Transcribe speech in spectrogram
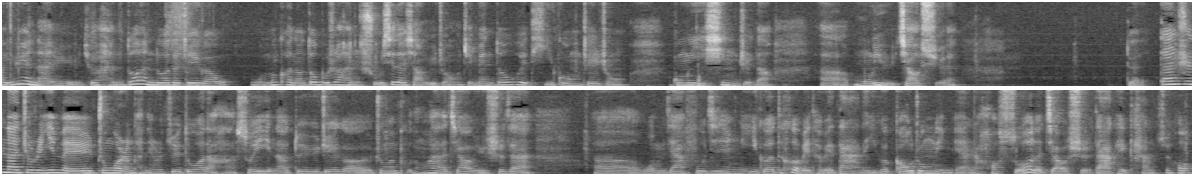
有越南语，就很多很多的这个我们可能都不是很熟悉的小语种，这边都会提供这种公益性质的呃母语教学。对，但是呢，就是因为中国人肯定是最多的哈，所以呢，对于这个中文普通话的教育是在，呃，我们家附近一个特别特别大的一个高中里面，然后所有的教室，大家可以看，最后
